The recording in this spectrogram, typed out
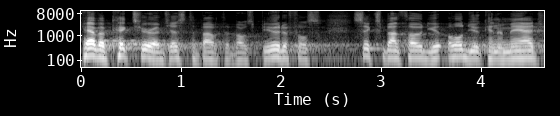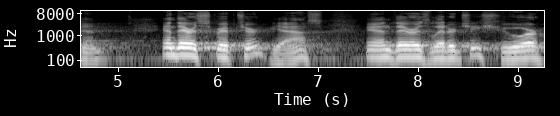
Have a picture of just about the most beautiful six month old you can imagine. And there's scripture, yes. And there is liturgy, sure.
